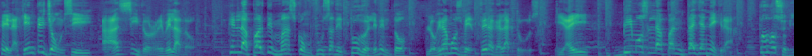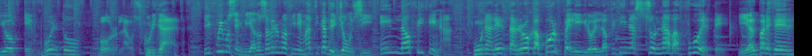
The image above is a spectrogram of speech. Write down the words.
El agente Jonesy ha sido revelado. En la parte más confusa de todo el evento, logramos vencer a Galactus, y ahí vimos la pantalla negra. Todo se vio envuelto por la oscuridad, y fuimos enviados a ver una cinemática de Jonesy en la oficina. Una alerta roja por peligro en la oficina sonaba fuerte, y al parecer,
